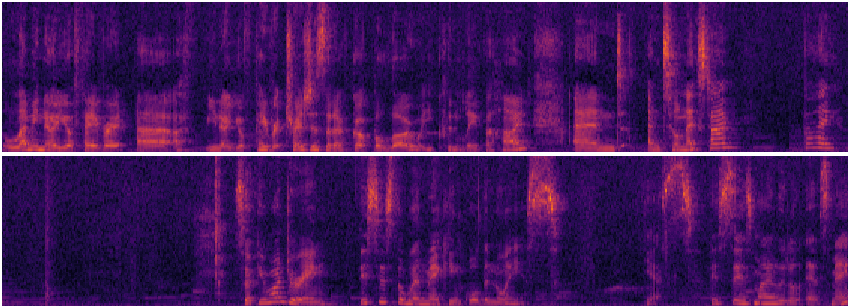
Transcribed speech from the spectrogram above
let me know your favorite uh, you know your favorite treasures that I've got below what you couldn't leave behind and until next time bye so if you're wondering this is the one making all the noise. Yes, this is my little Esme,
